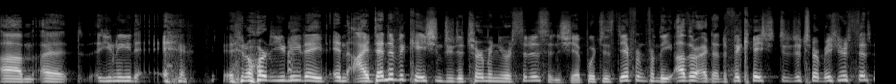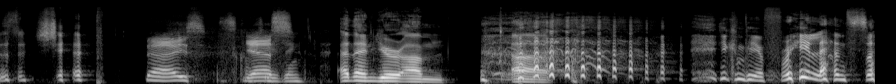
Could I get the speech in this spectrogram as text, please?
um, uh, you need in order you need a an identification to determine your citizenship, which is different from the other identification to determine your citizenship. nice. Yes. And then your um, uh, You can be a freelancer.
